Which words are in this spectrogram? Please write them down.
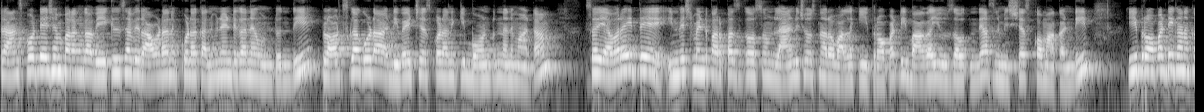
ట్రాన్స్పోర్టేషన్ పరంగా వెహికల్స్ అవి రావడానికి కూడా కన్వీనియంట్గానే ఉంటుంది. ప్లాట్స్గా కూడా డివైడ్ చేసుకోవడానికి బాగుంటుందన్నమాట. సో ఎవరైతే ఇన్వెస్ట్మెంట్ పర్పస్ కోసం ల్యాండ్ చూస్తున్నారో వాళ్ళకి ఈ ప్రాపర్టీ బాగా యూజ్ అవుతుంది. అసలు మిస్ చేసుకోమాకండి. ఈ ప్రాపర్టీ కనుక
